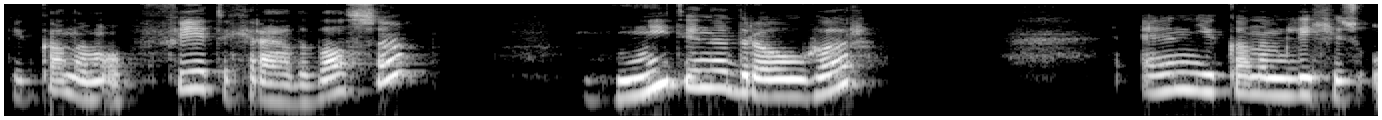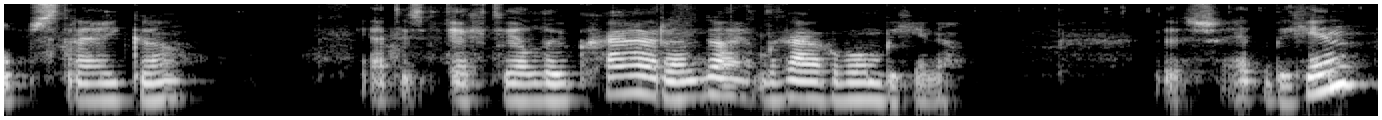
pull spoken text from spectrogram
Je kan hem op 40 graden wassen niet in de droger. En je kan hem lichtjes opstrijken. Ja het is echt heel leuk garen. Nou, we gaan gewoon beginnen. Dus het begin.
